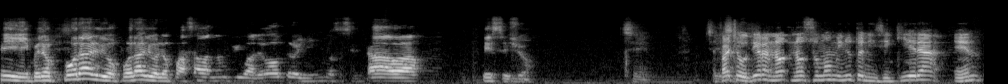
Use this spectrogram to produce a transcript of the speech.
Sí, pero Sí, por algo, por algo lo pasaban de un pivo al otro y ninguno se sentaba. Qué sé yo. Sí. Sí, El facha sí. Gutiérrez no, no sumó minutos ni siquiera en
